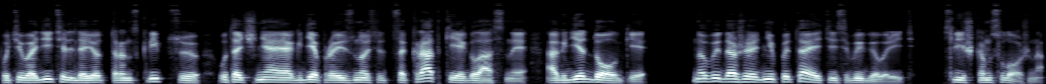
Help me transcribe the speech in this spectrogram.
Путеводитель дает транскрипцию, уточняя, где произносятся краткие гласные, а где долгие, но вы даже не пытаетесь выговорить, слишком сложно.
